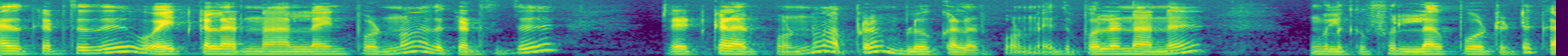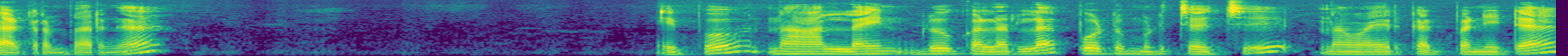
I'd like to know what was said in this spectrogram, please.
அதுக்கடுத்தது ஒயிட் கலர் நாலு லைன் போடணும். அதுக்கடுத்தது ரெட் கலர் போடணும். அப்புறம் ப்ளூ கலர் போடணும். இது போல் நான் உங்களுக்கு ஃபுல்லாக போட்டுட்டு காட்டுறேன் பாருங்கள் இப்போது நாலு லைன் ப்ளூ கலரில் போட்டு முடிச்சாச்சு. நான் ஒயர் கட் பண்ணிட்டேன்.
